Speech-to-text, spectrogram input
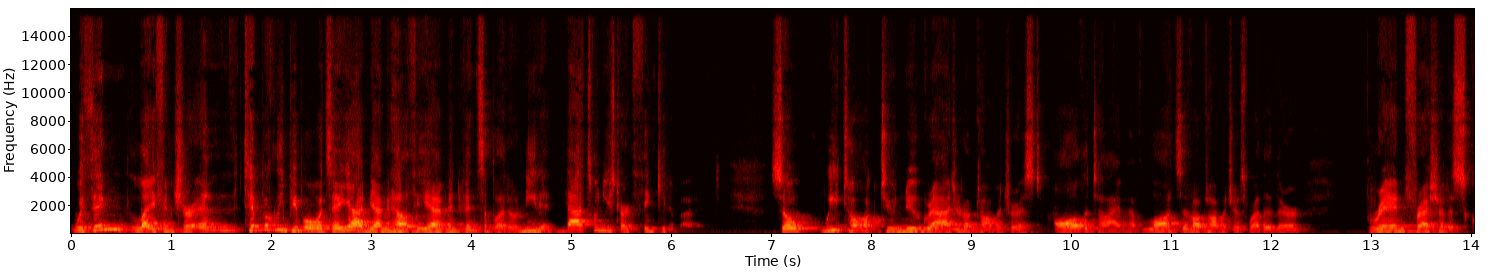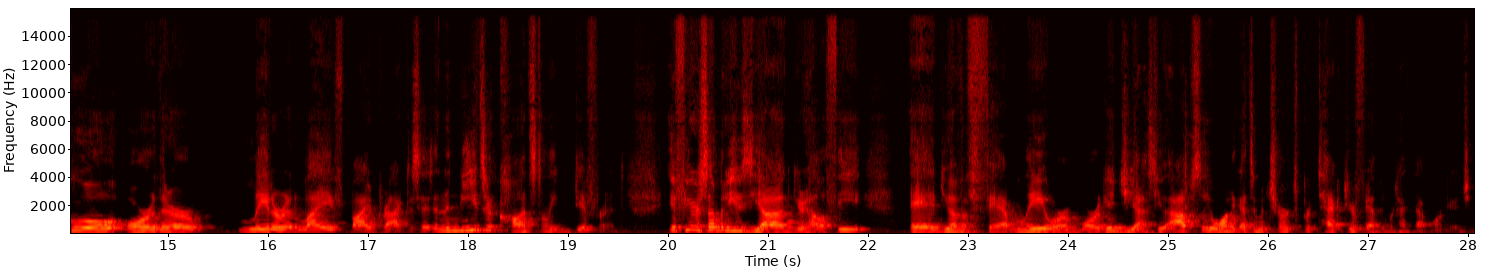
within life insurance, and typically people would say, Yeah, I'm young and healthy, I'm invincible, I don't need it. That's when you start thinking about it. So we talk to new graduate optometrists all the time, have lots of optometrists, whether they're brand fresh out of school or they're later in life buying practices, and the needs are constantly different. If you're somebody who's young, you're healthy, and you have a family or a mortgage, yes, you absolutely want to get some insurance protect your family, protect that mortgage.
